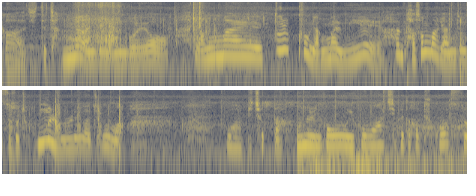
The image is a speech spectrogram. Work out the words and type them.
모기가 진짜 장난 아니게 많은 거예요. 양말 뚫고 양말 위에 한 다섯 마리 앉아 있어서 정말 놀래가지고 막. 와, 미쳤다. 오늘 이거, 이거, 와, 집에다가 두고 왔어.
